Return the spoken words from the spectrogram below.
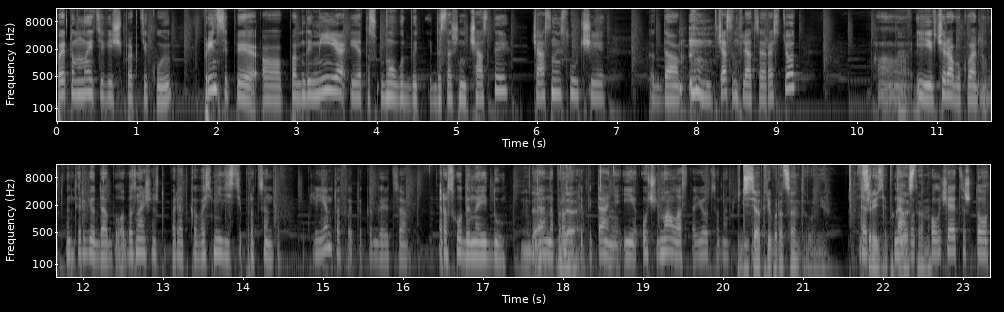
Поэтому мы эти вещи практикуем. В принципе, э, пандемия, и это могут быть достаточно частые, частные случаи, когда сейчас инфляция растет, а, и вчера буквально вот в интервью, да, было обозначено, что порядка 80% у клиентов это, как говорится, расходы на еду, да, да на продукты да. питания, и очень мало остается на кредит. 53% у них. в Даже среднем по да, Казахстану? вот получается, что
